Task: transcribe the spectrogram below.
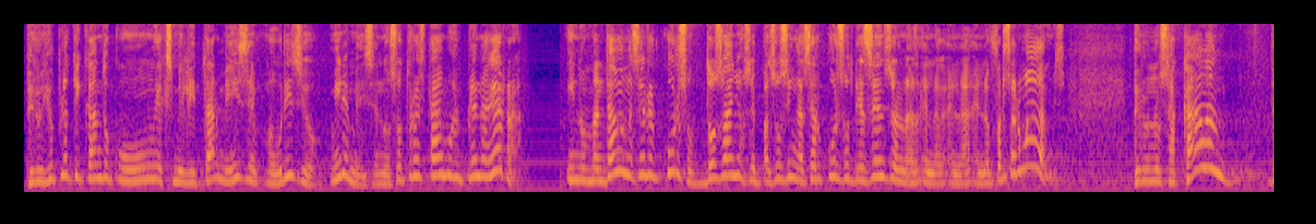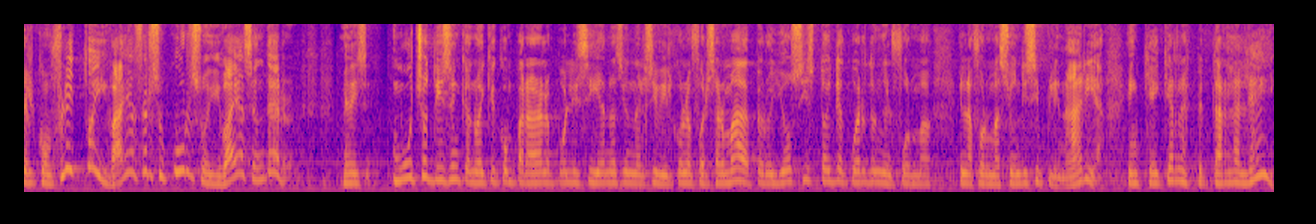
pero yo platicando con un ex militar me dice, Mauricio, mire, me dice, nosotros estábamos en plena guerra y nos mandaban a hacer el curso. Dos años se pasó sin hacer cursos de ascenso en la, Fuerza Armada. Pero nos sacaban del conflicto y vaya a hacer su curso y vaya a ascender. Me dice, muchos dicen que no hay que comparar a la Policía Nacional Civil con la Fuerza Armada, pero yo sí estoy de acuerdo en, el forma, en la formación disciplinaria, en que hay que respetar la ley.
